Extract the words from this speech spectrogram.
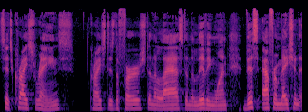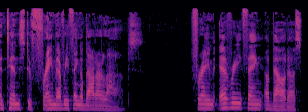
Since Christ reigns, Christ is the first and the last and the living one, this affirmation intends to frame everything about our lives. Frame everything about us.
